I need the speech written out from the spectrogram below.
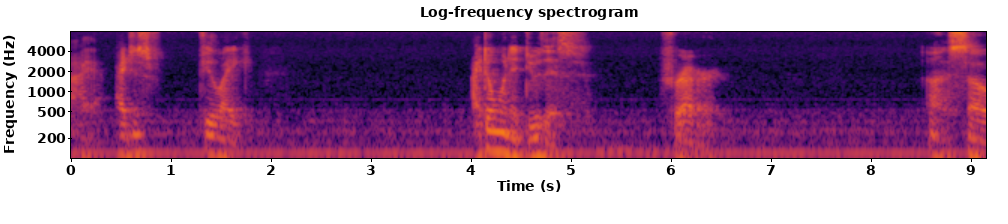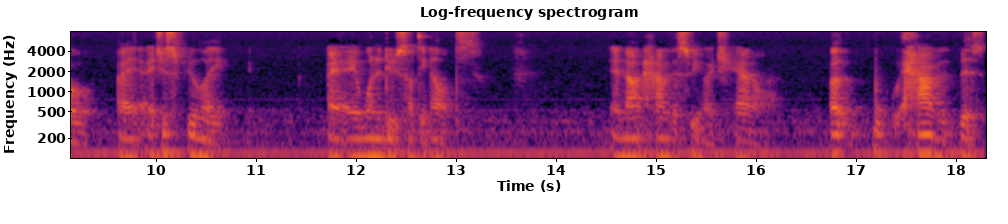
I I just feel like I don't want to do this forever. Uh, so I, I just feel like I, I want to do something else and not have this be my channel uh, have this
